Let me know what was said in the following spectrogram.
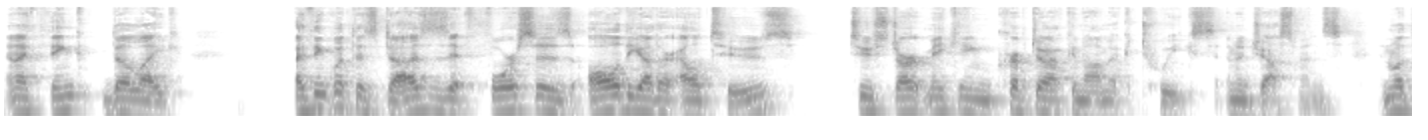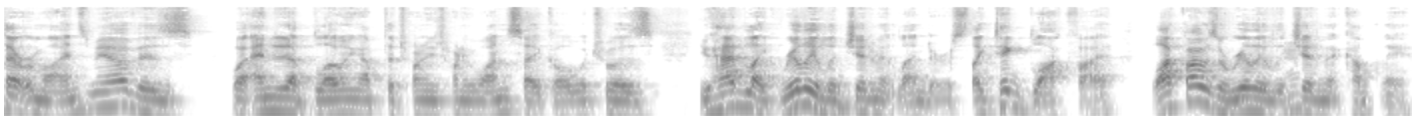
and I think the like, I think what this does is it forces all the other L2s to start making crypto economic tweaks and adjustments. And what that reminds me of is what ended up blowing up the 2021 cycle, which was you had like really legitimate lenders. Like take BlockFi. BlockFi was a really mm-hmm. legitimate company,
